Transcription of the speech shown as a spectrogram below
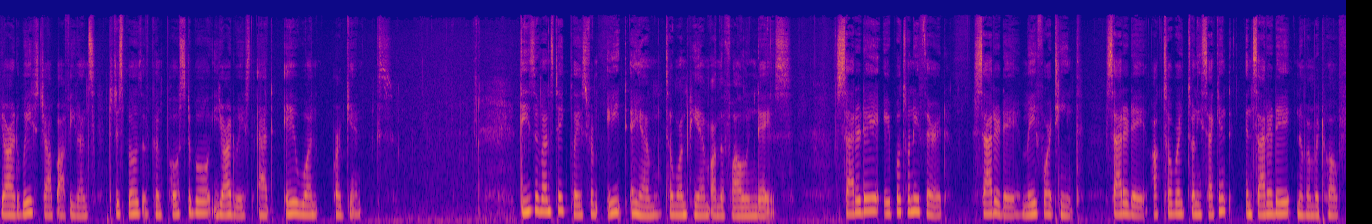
yard waste drop off events to dispose of compostable yard waste at A1 Organics. These events take place from 8 a.m. to 1 p.m. on the following days Saturday, April 23rd, Saturday, May 14th, Saturday, October 22nd, and Saturday, November 12th.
